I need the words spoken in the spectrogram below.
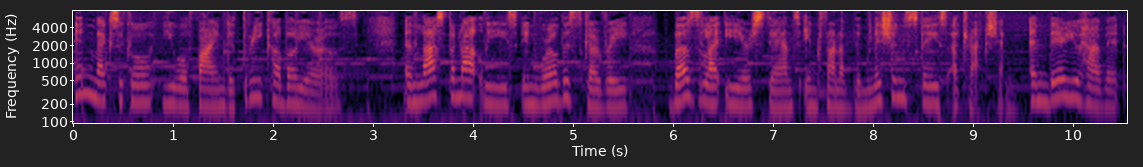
in Mexico you will find the Three Caballeros. And last but not least, in World Discovery, Buzz Lightyear stands in front of the Mission Space attraction. And there you have it,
